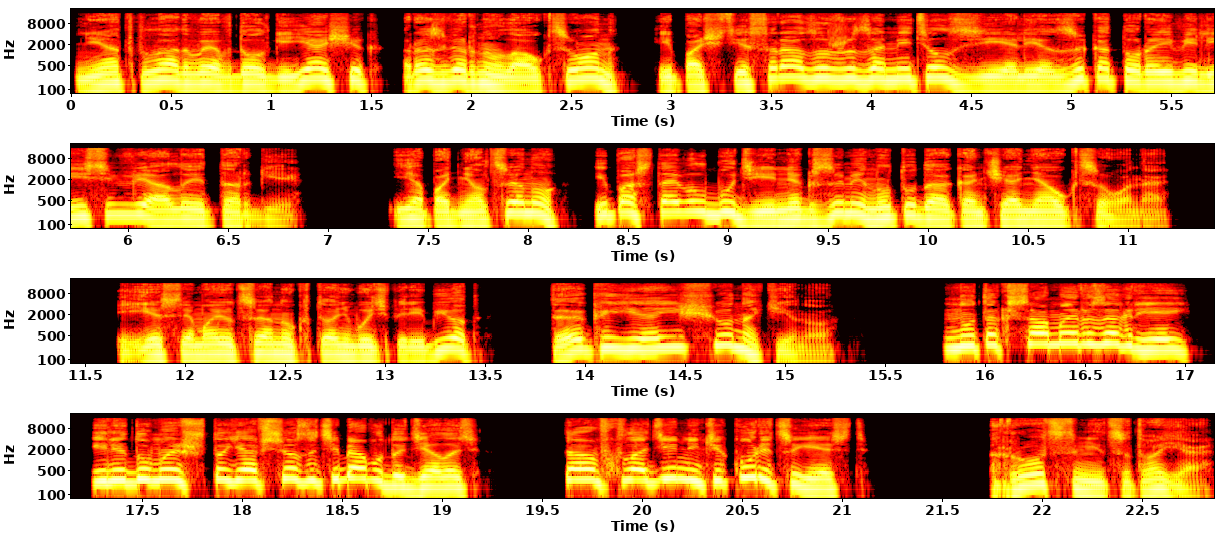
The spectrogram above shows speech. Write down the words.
Не откладывая в долгий ящик, развернул аукцион и почти сразу же заметил зелье, за которое велись вялые торги. Я поднял цену и поставил будильник за минуту до окончания аукциона. Если мою цену кто-нибудь перебьет, так я еще накину. «Ну так самый разогрей. Или думаешь, что я все за тебя буду делать? Там в холодильнике курица есть». «Родственница твоя»,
